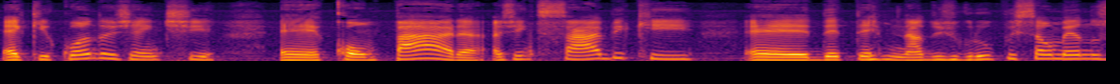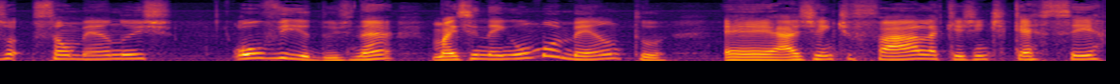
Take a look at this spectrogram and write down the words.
é que quando a gente é, compara, a gente sabe que é, determinados grupos são menos, são menos ouvidos, né? Mas em nenhum momento é, a gente fala que a gente quer ser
